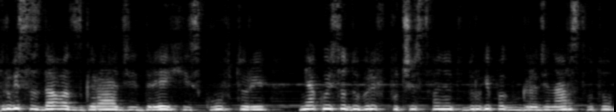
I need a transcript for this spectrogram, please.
други създават сгради, дрехи, скулптури, някои са добри в почистването, други пък в градинарството.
